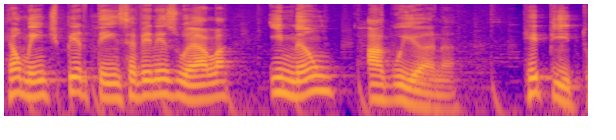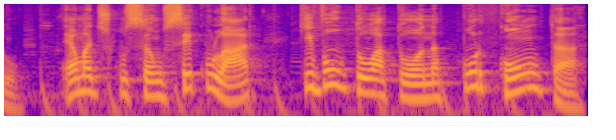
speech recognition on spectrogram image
realmente pertence à Venezuela e não à Guiana. Repito, é uma discussão secular que voltou à tona por conta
